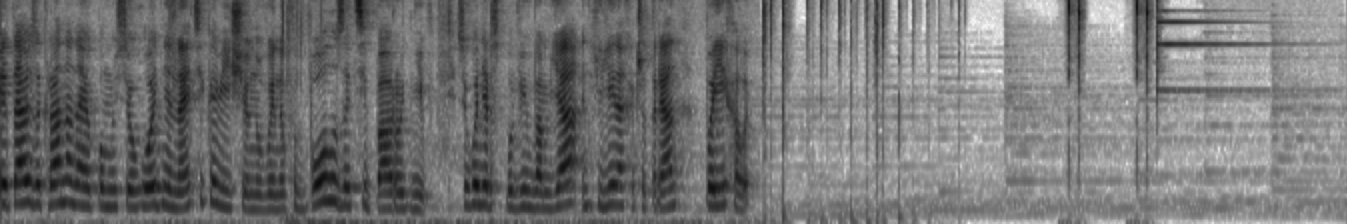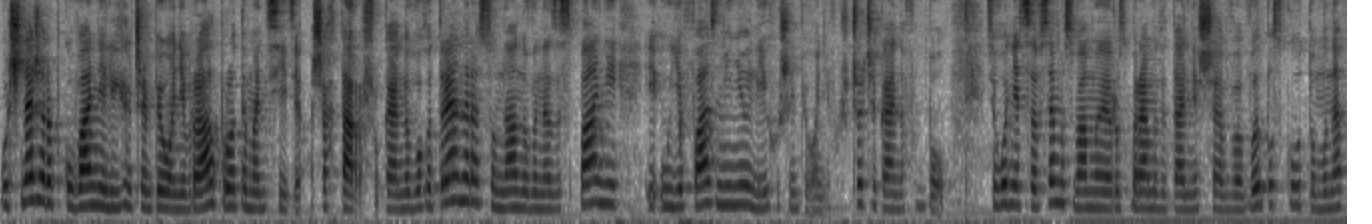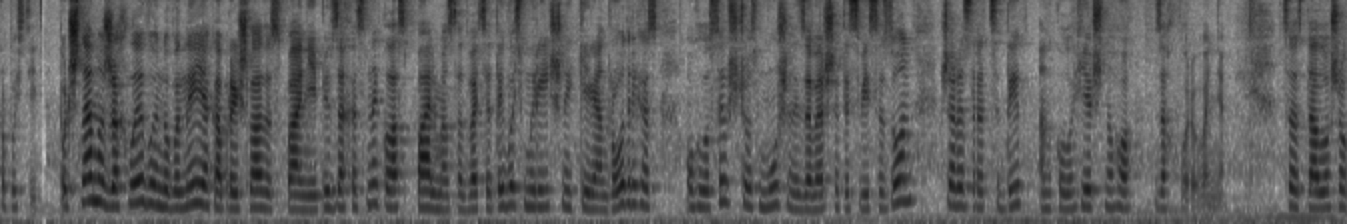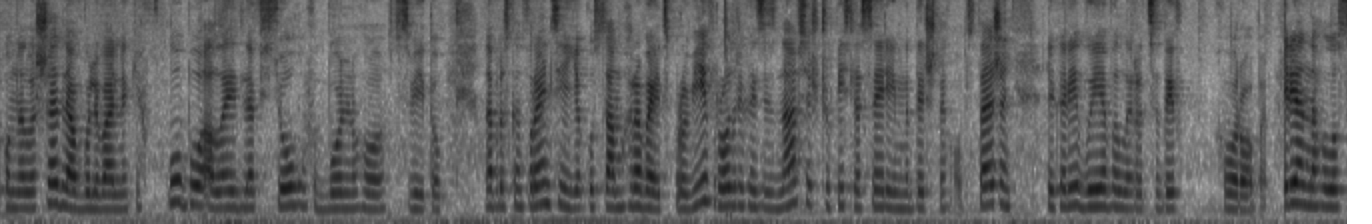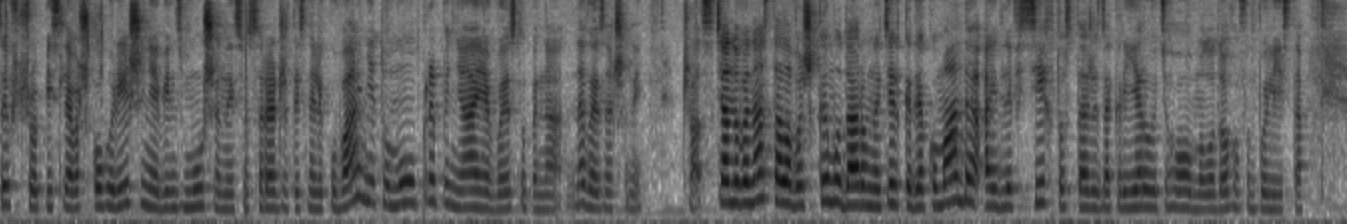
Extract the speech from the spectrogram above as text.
Вітаю з екрана, на якому сьогодні найцікавіші новини футболу за ці пару днів. Сьогодні розповім вам я, Ангеліна Хачатарян. Поїхали! Учне жеребкування Ліги Чемпіонів Реал проти Мансіті. Шахтар шукає нового тренера, сумна новина з Іспанії і УЄФА змінює Лігу Чемпіонів. Що чекає на футбол? Сьогодні це все ми з вами розберемо детальніше в випуску, тому не пропустіть. Почнемо з жахливої новини, яка прийшла з Іспанії. Півзахисник Лас Пальмаса, 28-річний Кіріан Родрігес, оголосив, що змушений завершити свій сезон через рецидив онкологічного захворювання. Це стало шоком не лише для вболівальників клубу, але й для всього футбольного світу. На прес-конференції, яку сам гравець провів, Родрігес зізнався, що після серії медичних обстежень лікарі виявили рецидив хвороби. Кіріан наголосив, що після важкого рішення він змушений зосереджитись на лікуванні, тому припиняє виступи на невизначений час. Ця новина стала важким ударом не тільки для команди, а й для всіх, хто стежить за кар'єрою цього молодого футболіста.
